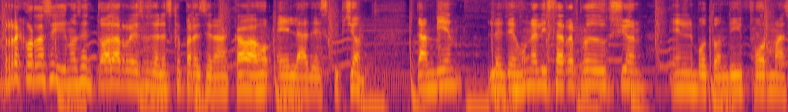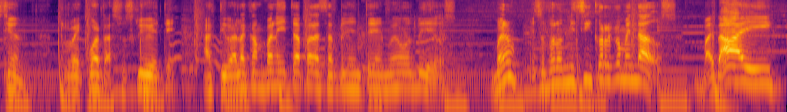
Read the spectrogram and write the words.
Recuerda seguirnos en todas las redes sociales que aparecerán acá abajo en la descripción. También les dejo una lista de reproducción en el botón de información. Recuerda, suscríbete, activa la campanita para estar pendiente de nuevos videos. Bueno, esos fueron mis 5 recomendados. Bye bye.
